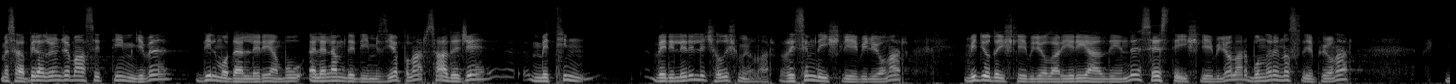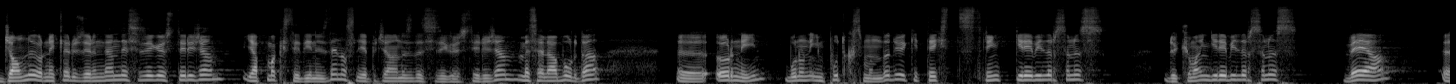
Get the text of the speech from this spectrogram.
mesela biraz önce bahsettiğim gibi dil modelleri yani bu LLM dediğimiz yapılar sadece metin verileriyle çalışmıyorlar. Resim de işleyebiliyorlar. Video da işleyebiliyorlar yeri geldiğinde. Ses de işleyebiliyorlar. Bunları nasıl yapıyorlar? Canlı örnekler üzerinden de size göstereceğim. Yapmak istediğinizde nasıl yapacağınızı da size göstereceğim. Mesela burada e, örneğin bunun input kısmında diyor ki text string girebilirsiniz. Döküman girebilirsiniz. Veya e,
